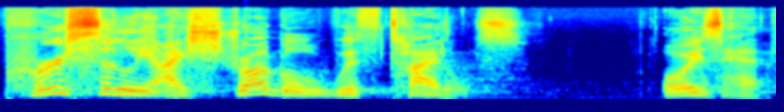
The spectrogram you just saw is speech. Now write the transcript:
Personally, I struggle with titles, always have.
